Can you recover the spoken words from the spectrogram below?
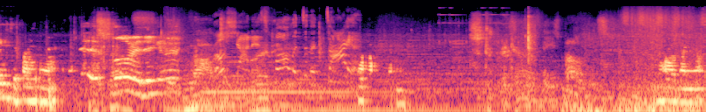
It's so ridiculous. Roshan has fallen to the Dire. These bones. Oh,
